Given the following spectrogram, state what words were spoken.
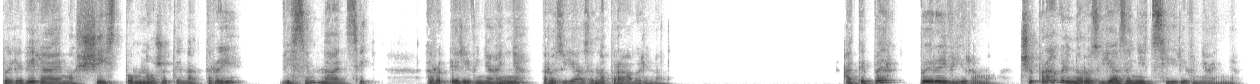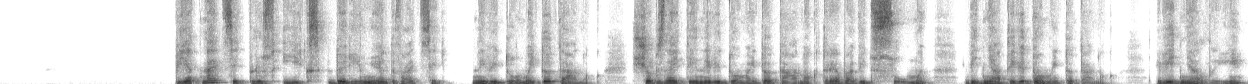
Перевіряємо. 6 помножити на 3 – 18. Рівняння розв'язано правильно. А тепер перевіримо, чи правильно розв'язані ці рівняння. 15 плюс х дорівнює 20. Невідомий доданок. Щоб знайти невідомий доданок, треба від суми відняти відомий доданок. Відняли,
